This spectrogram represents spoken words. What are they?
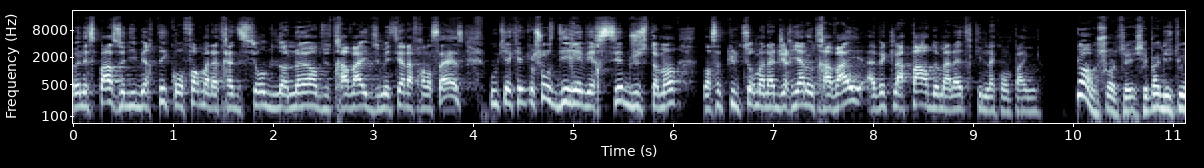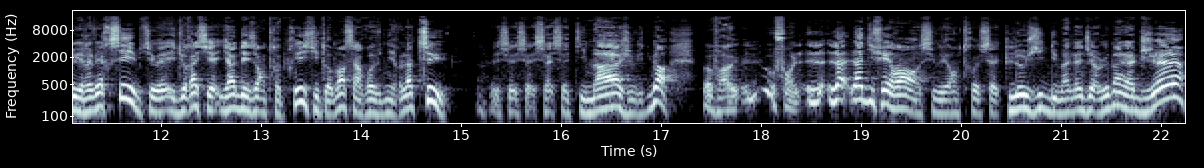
un espace de liberté conforme à la tradition de l'honneur, du travail, du métier à la française, ou qu'il y a quelque chose d'irréversible justement dans cette culture managériale au travail avec la part de mal-être qui l'accompagne? Non, ce n'est pas du tout irréversible. Et du reste, il y, a des entreprises qui commencent à revenir là-dessus cette image, évidemment. Enfin, au fond, la, la différence entre cette logique du manager, le manager,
